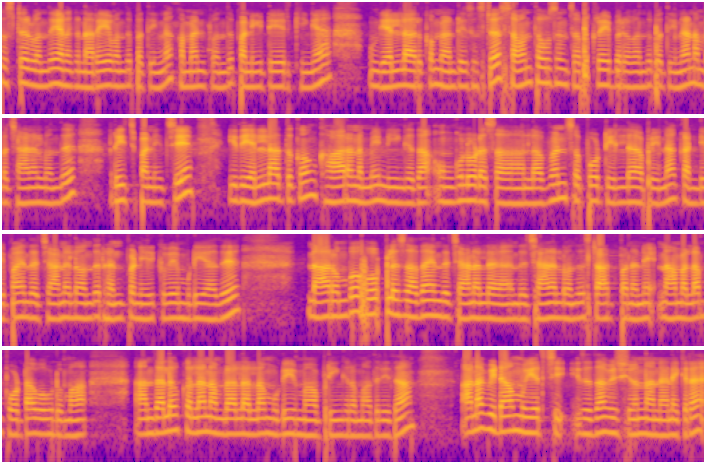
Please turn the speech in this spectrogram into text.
சிஸ்டர் வந்து எனக்கு நிறைய வந்து பார்த்திங்கன்னா கமெண்ட் வந்து பண்ணிக்கிட்டே இருக்கீங்க. உங்கள் எல்லாருக்கும் நன்றி சிஸ்டர் செவன் தௌசண்ட் சப்ஸ்கிரைபரை வந்து பார்த்திங்கன்னா நம்ம சேனல் வந்து ரீச் பண்ணிச்சு. இது எல்லாத்துக்கும் காரணமே நீங்கள் தான் உங்களோட ச லவ் அண்ட் சப்போர்ட் இல்லை அப்படின்னா கண்டிப்பாக இந்த சேனலை வந்து ரன் பண்ணியிருக்கவே முடியாது. நான் ரொம்ப ஹோப்லெஸ்ஸாக தான் இந்த சேனலை இந்த சேனல் வந்து ஸ்டார்ட் பண்ணனே. நாமெல்லாம் போட்டால் ஓடுமா? அந்த அளவுக்கெல்லாம் நம்மளாலெல்லாம் முடியுமா அப்படிங்கிற மாதிரி தான் ஆனால் விடாமுயற்சி. இதுதான் விஷயம்னு நான் நினைக்கிறேன்.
